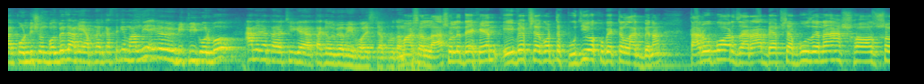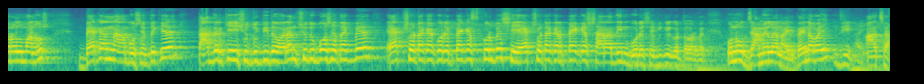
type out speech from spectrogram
তার কন্ডিশন বলবে যে আমি আপনার কাছ থেকে মাল নিয়ে এইভাবে বিক্রি করব। আমি ঠিক আছে, তাকে ওইভাবেই ভয়েসটা প্রদান। মাশাল্লাহ আসলে দেখেন এই ব্যবসা করতে পুঁজিও খুব একটা লাগবে না। তার উপর যারা ব্যবসা বুঝে না সহজ সরল মানুষ বেকার না বসে থেকে তাদেরকে এই সুযোগ দিতে পারেন। শুধু বসে থাকবে একশো টাকা করে প্যাকেজ করবে সেই একশো টাকার প্যাকেজ সারাদিন ভরে সে বিক্রি করতে পারবে। কোনো ঝামেলা নাই তাই না ভাই? জি ভাই। আচ্ছা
